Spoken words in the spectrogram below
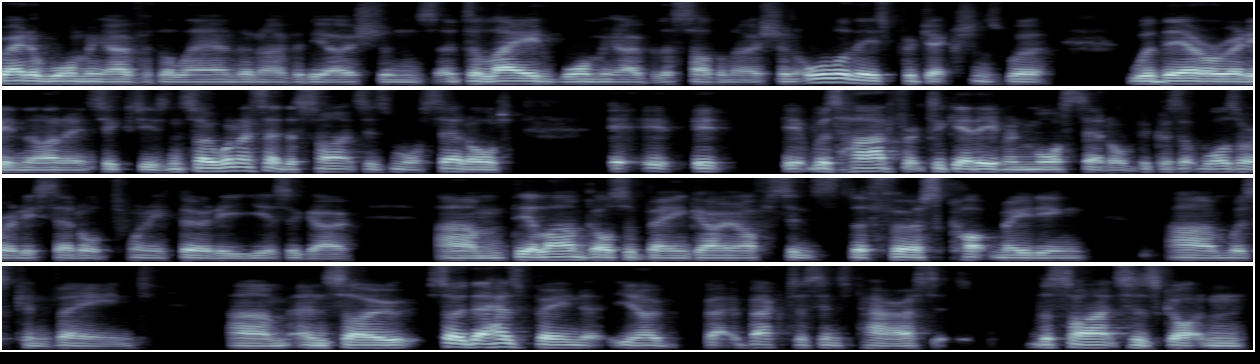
greater warming over the land and over the oceans, a delayed warming over the Southern Ocean. All of these projections were were there already in the 1960s. And so when I say the science is more settled, it, it, it, it was hard for it to get even more settled because it was already settled 20, 30 years ago. Um, the alarm bells have been going off since the first COP meeting um, was convened. Um, and so, so there has been, you know, back, back to since Paris, the science has gotten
